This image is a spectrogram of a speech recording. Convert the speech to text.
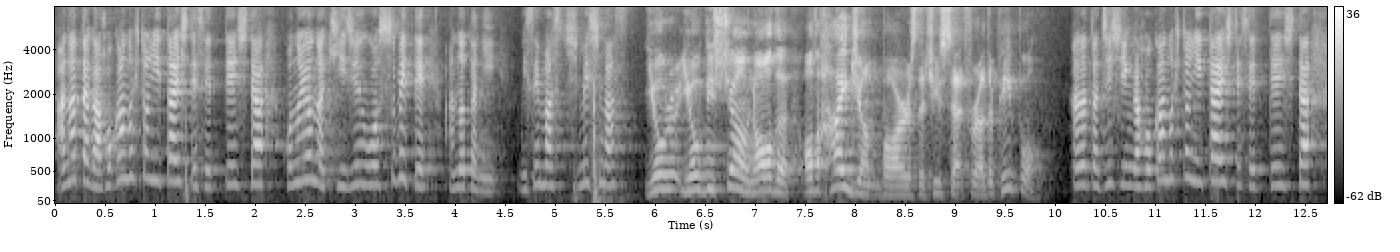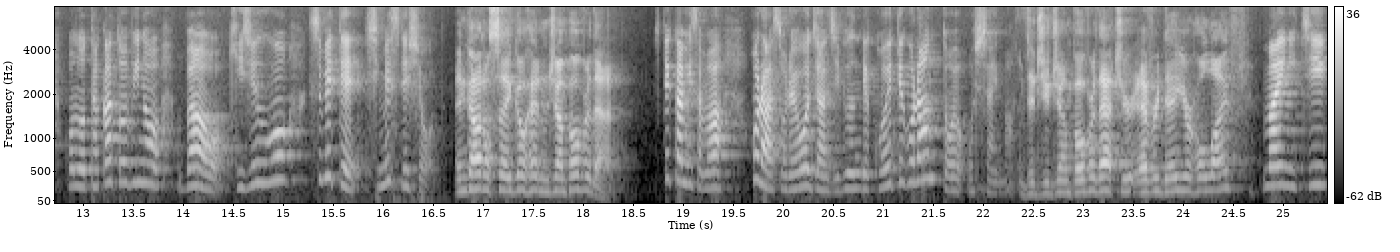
あなたが他の人に対して設定したこのような基準をすべてあなたに見せます、示します。あなた自身が他の人に対して設定したこの高飛びの場を基準をすべて示すでしょう。And God will say, go ahead and jump over that. で神様はほらそれをじゃあ自分で超えてごらんとおっしゃいます。毎日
